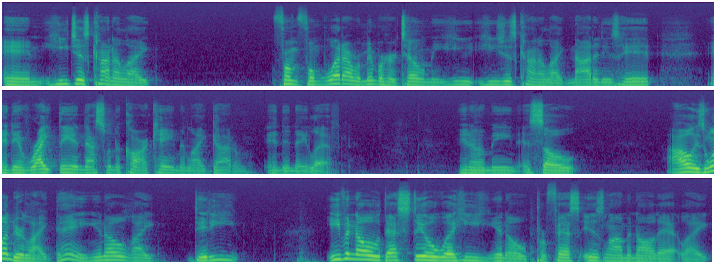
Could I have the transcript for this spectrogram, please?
And he just kind of like, from from what I remember her telling me, he he just kind of like nodded his head, and then right then that's when the car came and like got him, and then they left. You know what I mean? And so, I always wonder, like, dang, you know, like, did he? even though that's still what he, you know, professed Islam and all that, like,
